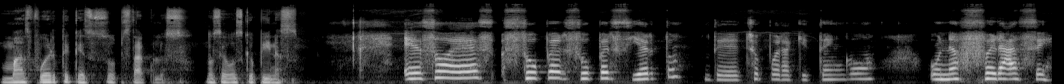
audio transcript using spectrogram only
más fuerte que esos obstáculos. No sé vos qué opinas. Eso es súper, súper cierto. De hecho, por aquí tengo una frase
